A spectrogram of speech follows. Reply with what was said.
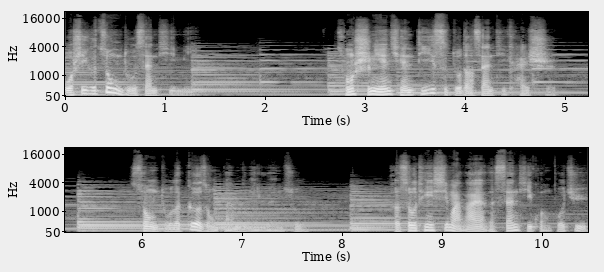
我是一个重度《三体》迷。从十年前第一次读到《三体》开始，诵读了各种版本的原著，和收听喜马拉雅的《三体》广播剧，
